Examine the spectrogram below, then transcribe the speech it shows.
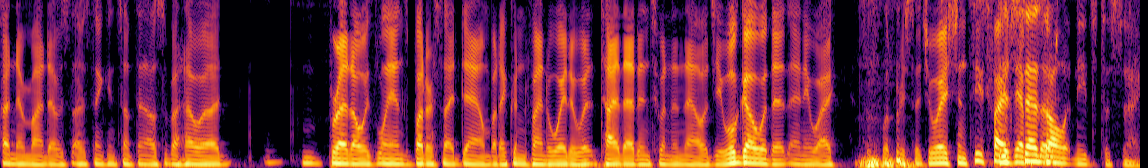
uh never mind. I was I was thinking something else about how uh bread always lands butter side down, but I couldn't find a way to uh, tie that into an analogy. We'll go with it anyway. It's a slippery situation. Ceasefire It is the says episode. all it needs to say.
